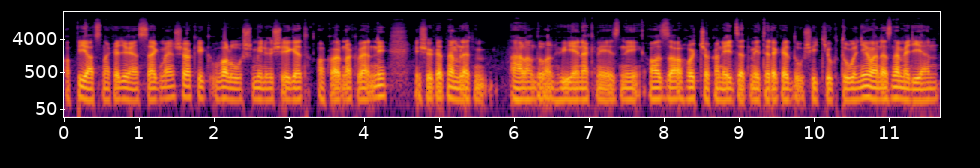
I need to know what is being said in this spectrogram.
a piacnak egy olyan szegmense, akik valós minőséget akarnak venni, és őket nem lehet állandóan hülyének nézni azzal, hogy csak a négyzetmétereket dúsítjuk túl. Nyilván ez nem egy ilyen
